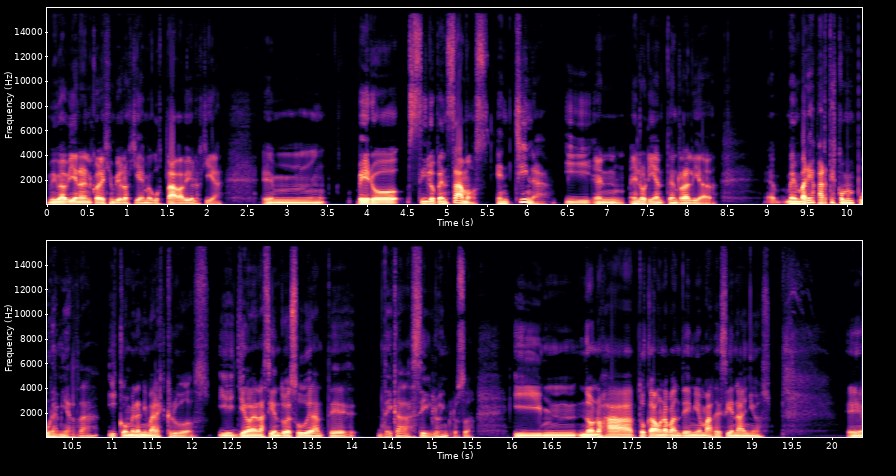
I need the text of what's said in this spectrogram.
me iba bien en el colegio en biología y me gustaba biología. Em, pero si lo pensamos, en China y en el Oriente en realidad, en varias partes comen pura mierda y comen animales crudos y llevan haciendo eso durante décadas, siglos incluso. Y mm, no nos ha tocado una pandemia más de 100 años. Eh,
